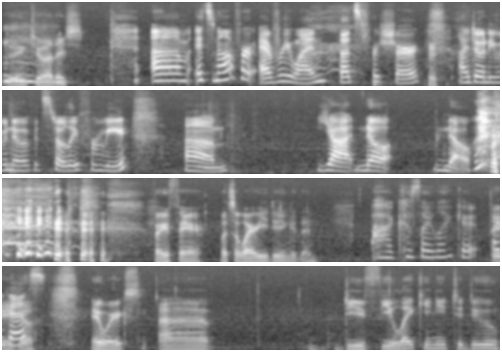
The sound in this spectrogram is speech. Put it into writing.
doing to others? Um, it's not for everyone, that's for sure. I don't even know if it's totally for me. Um, yeah, no, no. very fair. What's so why are you doing it then? Uh, cause I like it, There I guess. go. It works. Uh, do you feel like you need to do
